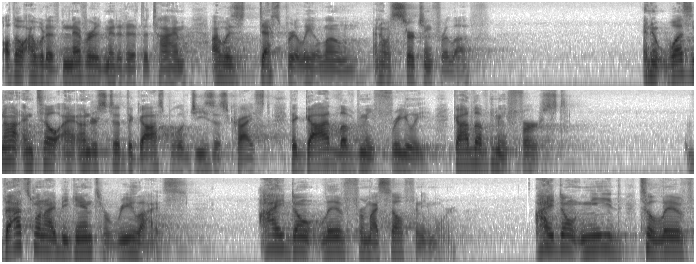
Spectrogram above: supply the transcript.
although I would have never admitted it at the time, I was desperately alone and I was searching for love. And it was not until I understood the gospel of Jesus Christ that God loved me freely. God loved me first. That's when I began to realize I don't live for myself anymore. I don't need to live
